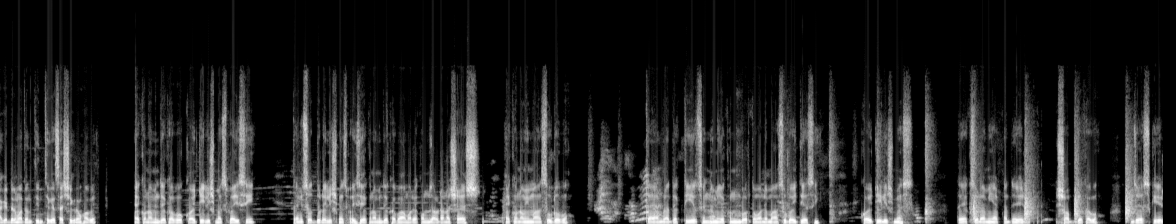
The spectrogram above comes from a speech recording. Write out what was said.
আগেরটার মতন তিন থেকে চারশো গ্রাম হবে। এখন আমি দেখাবো কয়টি ইলিশ মাছ পাইছি। তাই আমি চোদ্দোটা ইলিশ মাছ পাইছি, এখন আমি দেখাবো আমার এখন জাল টানা শেষ। এখন আমি মাছ উঠাবো। তাই আমরা দেখতেই আছেন, আমি এখন বর্তমানে মাছ উঠাইতে আছি। কয়টি ইলিশ মাছ? তাই একসাথে আমি আপনাদের সব দেখাবো। যে আজকের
